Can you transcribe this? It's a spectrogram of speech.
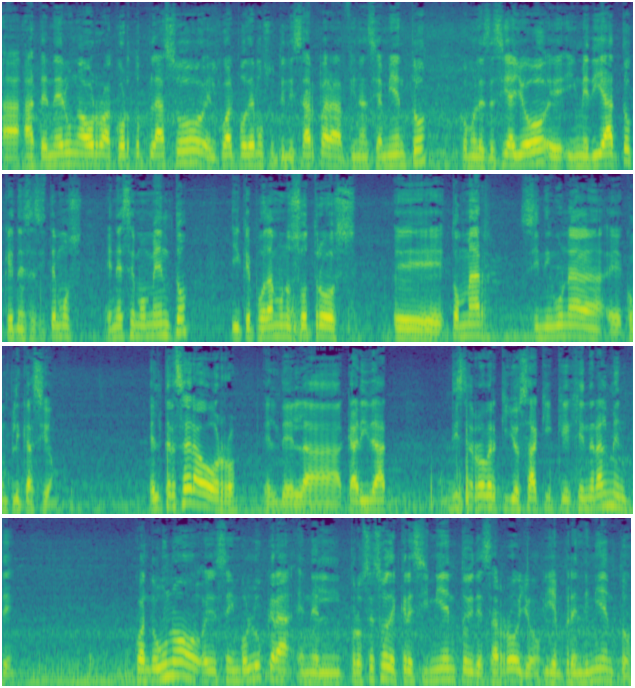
a, a tener un ahorro a corto plazo, el cual podemos utilizar para financiamiento como les decía yo, eh, inmediato, que necesitemos en ese momento y que podamos nosotros eh, tomar sin ninguna eh, complicación. El tercer ahorro, el de la caridad, dice Robert Kiyosaki que generalmente cuando uno se involucra en el proceso de crecimiento y desarrollo y emprendimiento,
